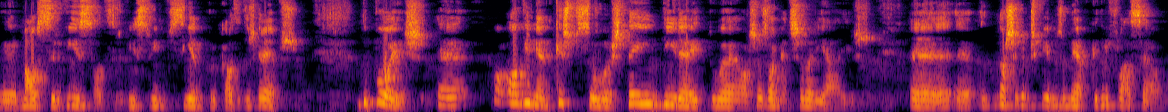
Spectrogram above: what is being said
eh, mau serviço ou de serviço ineficiente por causa das greves? Depois, eh, Obviamente que as pessoas têm direito a, aos seus aumentos salariais. Uh, uh, nós sabemos que vivemos uma época de inflação.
